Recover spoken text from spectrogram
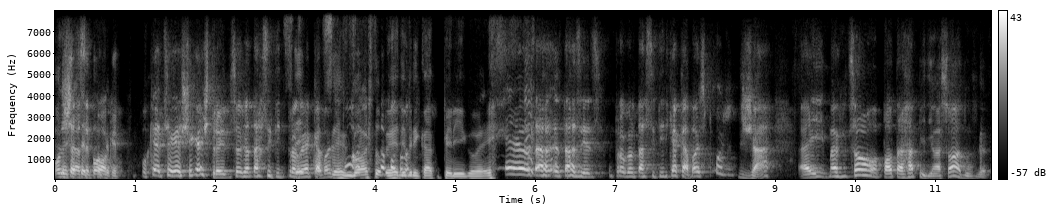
Vamos deixar, ser pocket. pocket. Porque chega, chega estranho, você já tá sentindo que o programa acabar. Você gosta tá mesmo de brincar com perigo, velho. É, eu tava, eu tava dizendo, o programa tá sentindo que acabar. Eu disse, pô, já. Aí, mas só uma pauta rapidinho, é só uma dúvida.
